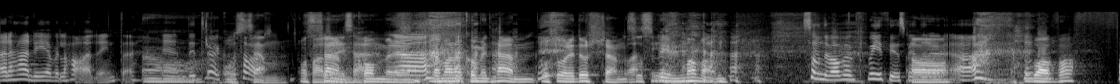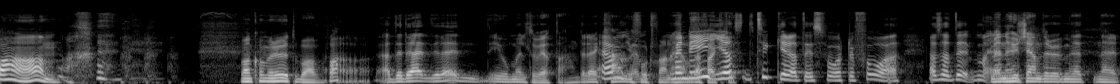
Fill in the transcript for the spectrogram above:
Är det här det jag vill ha eller inte? Ja. Eh, Det tror jag kommer Och ta. sen Och det sen isär. kommer det, Ja. när man har kommit hem och står i duschen, så svimmar man. Som det var med Prometheus menar Ja. du? Ja. Och bara, vad fan? Man kommer ut och bara, va? Ja, det, där, det där är omöjligt att veta. Det där kan Ja, ju fortfarande men det hända är, faktiskt. Jag tycker att det är svårt att få. Alltså att det, Men hur kände du med, när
